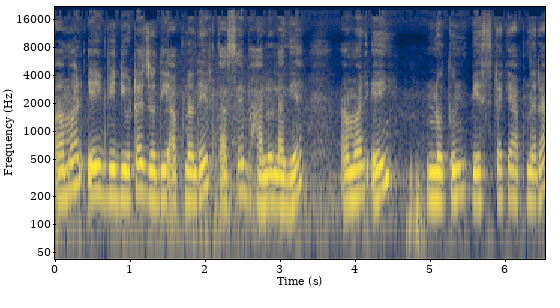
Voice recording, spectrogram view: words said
আমার এই ভিডিওটা যদি আপনাদের কাছে ভালো লাগে, আমার এই নতুন পেজটাকে আপনারা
